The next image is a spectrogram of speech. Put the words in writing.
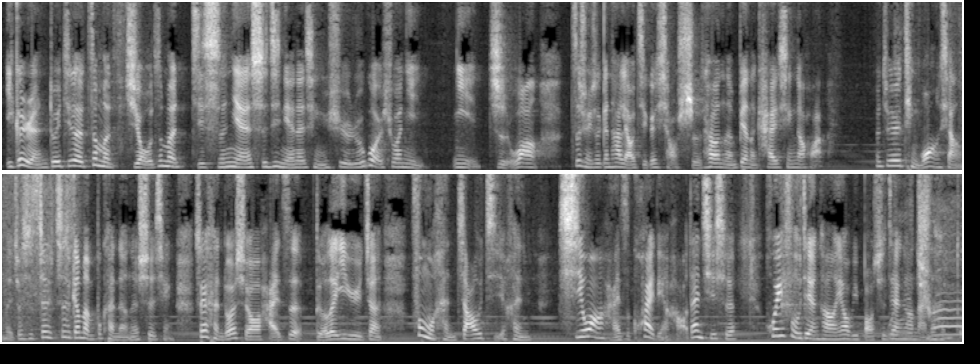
一个人堆积了这么久、这么几十年、十几年的情绪，如果说你你指望咨询师跟他聊几个小时，他又能变得开心的话，我觉得挺妄想的，就是这这是根本不可能的事情。所以很多时候孩子得了抑郁症，父母很着急，很。希望孩子快点好，但其实恢复健康要比保持健康难的很多。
